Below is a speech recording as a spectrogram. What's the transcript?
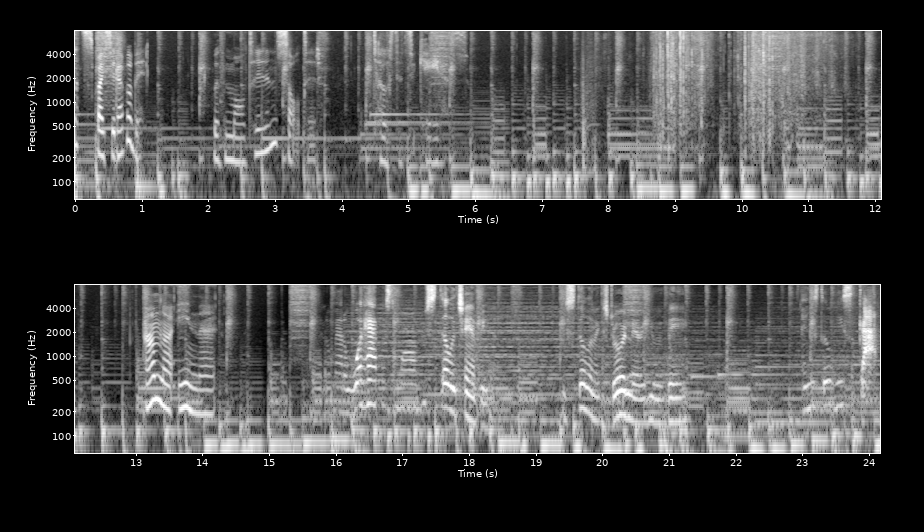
let's spice it up a bit with malted and salted toasted cicadas. I'm not eating that. No matter what happens tomorrow, you're still a champion. You're still an extraordinary human being. And you still be Scott.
